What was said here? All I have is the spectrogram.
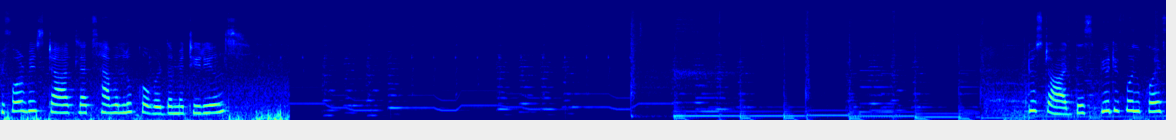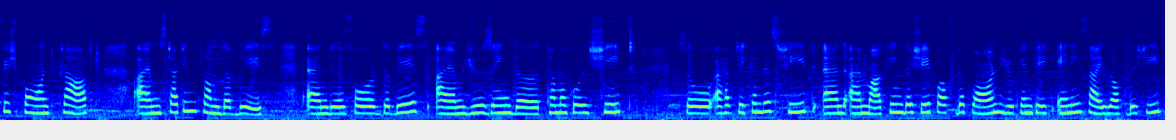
Before we start, let's have a look over the materials. To start this beautiful koi fish pond craft, I am starting from the base and uh, for the base I am using the thermocol sheet so I have taken this sheet and I am marking the shape of the pond. You can take any size of the sheet.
